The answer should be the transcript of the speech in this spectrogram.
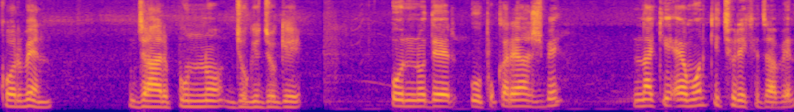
করবেন যার পুণ্য যুগে যুগে অন্যদের উপকারে আসবে? নাকি এমন কিছু রেখে যাবেন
